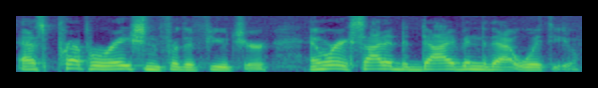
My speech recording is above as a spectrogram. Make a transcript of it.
as preparation for the future. And we're excited to dive into that with you.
